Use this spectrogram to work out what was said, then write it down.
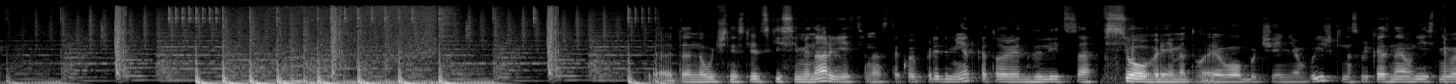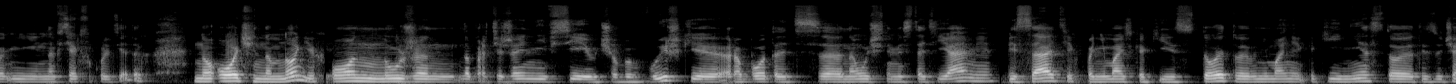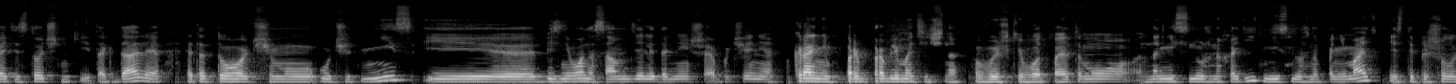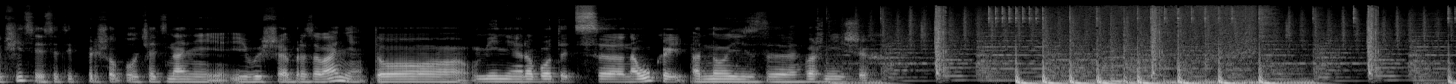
Это научно-исследовательский семинар, есть у нас такой предмет, который длится все время твоего обучения в вышке. Насколько я знаю, он есть не, не на всех факультетах, но очень на многих. Он нужен на протяжении всей учебы в вышке, работать с научными статьями, писать их, понимать, какие стоят твое внимание, какие не стоят, изучать источники и так далее. Это то, чему учит НИС, и без него на самом деле дальнейшее обучение обучение крайне пр проблематично в вышке, вот, поэтому на низ нужно ходить, низ нужно понимать. Если ты пришел учиться, если ты пришел получать знания и высшее образование, то умение работать с наукой одно из э, важнейших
